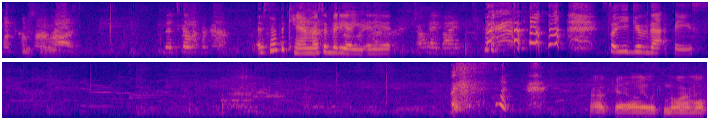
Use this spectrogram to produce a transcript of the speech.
Let's go Who's for a ride. Let's go for. It's not the camera. It's a video, you idiot. Okay, bye. so you give that face. Okay, let me look normal.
